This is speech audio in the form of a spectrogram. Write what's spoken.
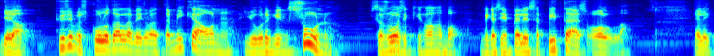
Ja kysymys kuuluu tällä viikolla, että mikä on juurikin sun se suosikkihahmo, mikä siinä pelissä pitäisi olla. Eli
